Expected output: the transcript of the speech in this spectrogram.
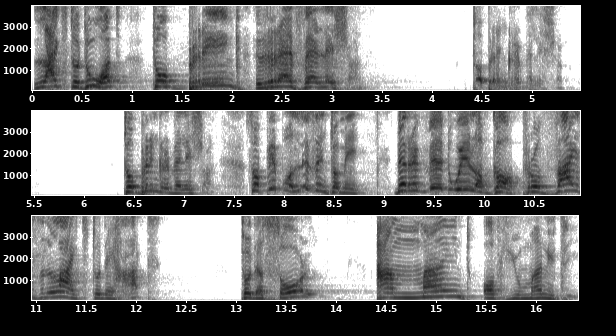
Light to do what? to bring revelation. To bring revelation. To bring revelation. So, people, listen to me. The revealed will of God provides light to the heart, to the soul, and mind of humanity,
